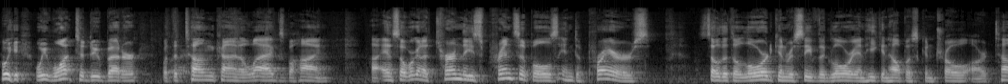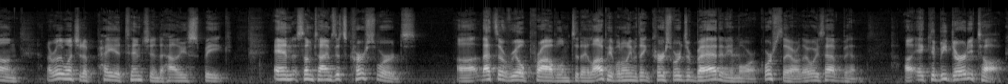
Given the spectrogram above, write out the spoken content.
We, we want to do better, but the tongue kind of lags behind. Uh, and so we're going to turn these principles into prayers so that the Lord can receive the glory and He can help us control our tongue. I really want you to pay attention to how you speak. And sometimes it's curse words. Uh, that's a real problem today. A lot of people don't even think curse words are bad anymore. Of course they are, they always have been. Uh, it could be dirty talk,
